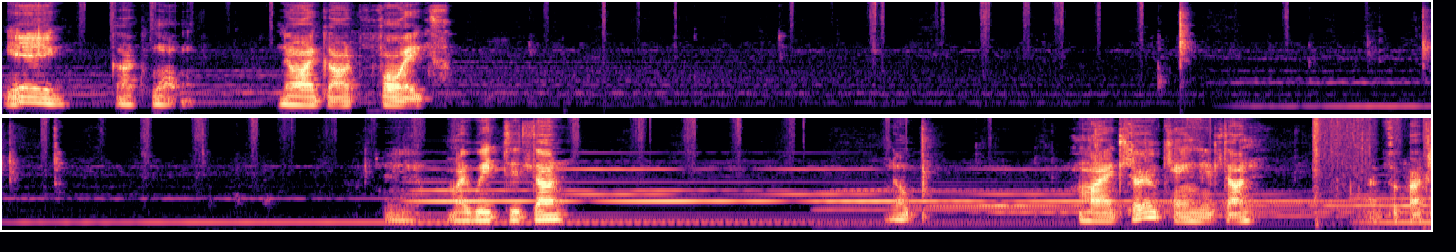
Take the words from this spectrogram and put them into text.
Yay. Got one. Now I got four eggs. My weight is done. Nope. My cane is done. I forgot.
